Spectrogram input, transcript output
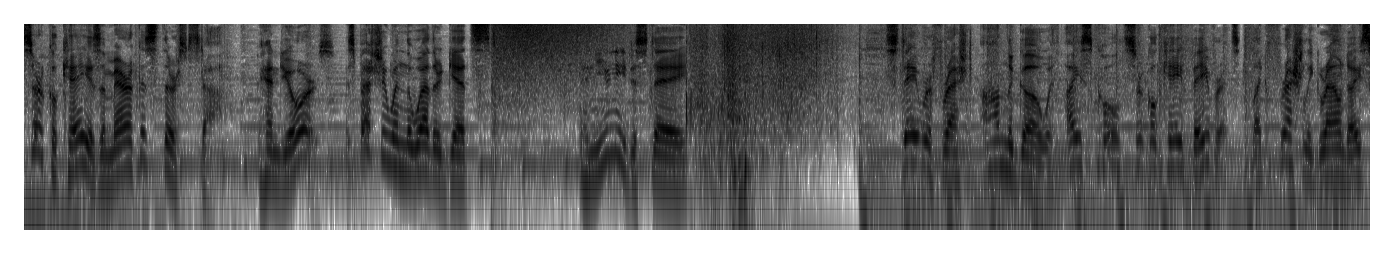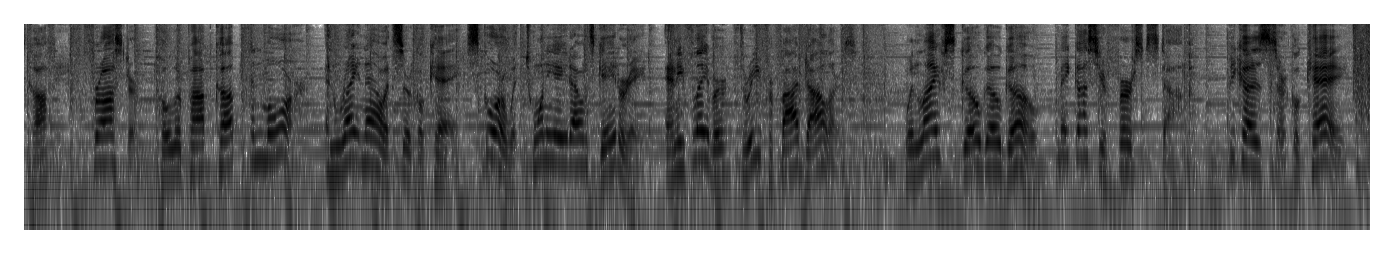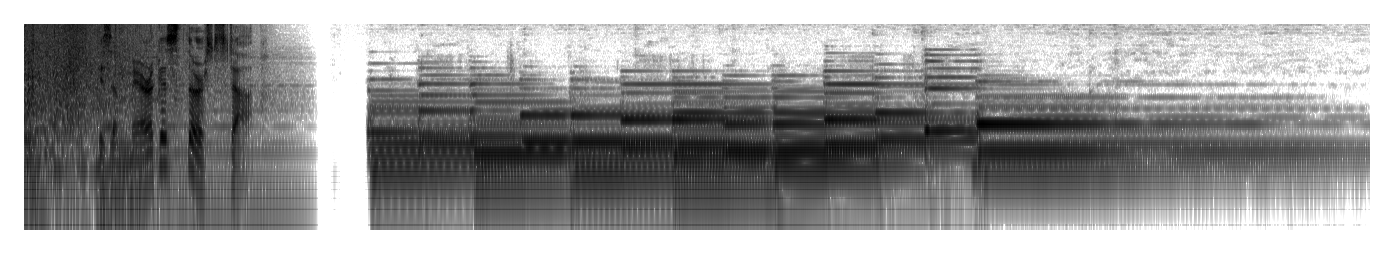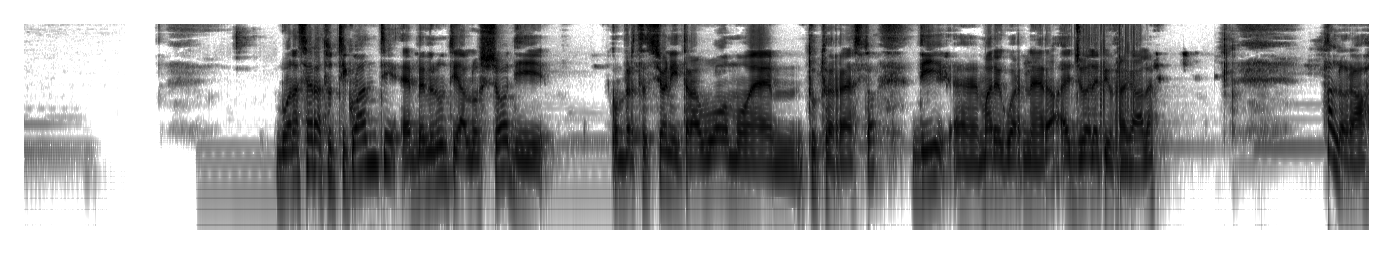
Circle K is America's thirst stop. And yours, especially when the weather gets. and you need to stay. Stay refreshed on the go with ice cold Circle K favorites like freshly ground iced coffee, Froster, Polar Pop Cup, and more. And right now at Circle K, score with 28 ounce Gatorade. Any flavor, three for $5. When life's go, go, go, make us your first stop. Because Circle K is America's thirst stop. Buonasera a tutti quanti e benvenuti allo show di conversazioni tra uomo e mm, tutto il resto di eh, Mario Guarnera e Gioele Piufragale. Allora,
